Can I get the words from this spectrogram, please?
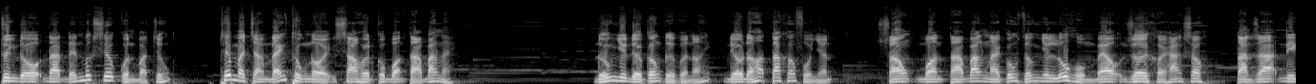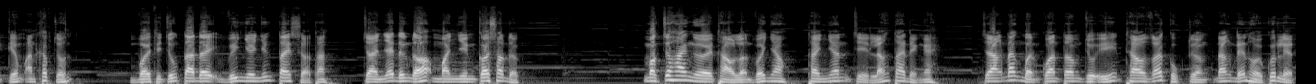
trình độ đạt đến mức siêu quần bạt chúng. Thế mà chẳng đánh thùng nổi sao huyệt của bọn tà bang này. Đúng như điều công tử vừa nói, điều đó ta không phủ nhận. Xong, bọn tà bang này cũng giống như lũ hùm beo rơi khỏi hang sâu, tàn ra đi kiếm ăn khắp trốn. Vậy thì chúng ta đây ví như những tay sở thân, chả nhẽ đứng đó mà nhìn coi sao được. Mặc cho hai người thảo luận với nhau, thành nhân chỉ lắng tai để nghe. Chàng đang bận quan tâm chú ý theo dõi cục trường đang đến hồi quyết liệt.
